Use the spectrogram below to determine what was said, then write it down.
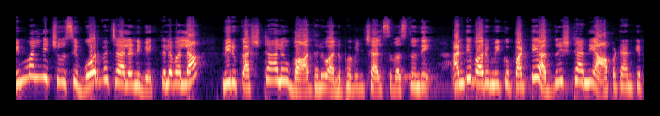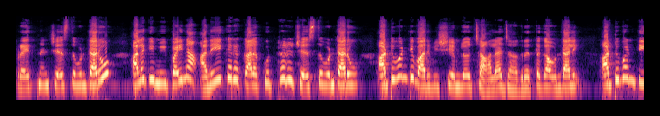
మిమ్మల్ని చూసి ఓర్వచాలని వ్యక్తుల వల్ల మీరు కష్టాలు బాధలు అనుభవించాల్సి వస్తుంది. అంటే వారు మీకు పట్టే అదృష్టాన్ని ఆపటానికి ప్రయత్నం చేస్తూ ఉంటారు. అలాగే మీ పైన అనేక రకాల కుట్రలు చేస్తూ ఉంటారు. అటువంటి వారి విషయంలో చాలా జాగ్రత్తగా ఉండాలి. అటువంటి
